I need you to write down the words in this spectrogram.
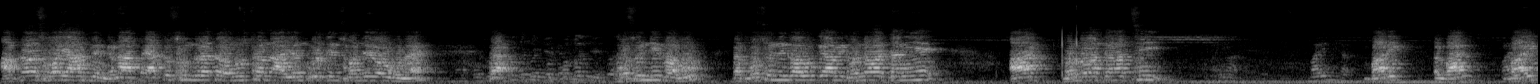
আপনারা সবাই আসবেন কেন আপনি এত সুন্দর একটা অনুষ্ঠান আয়োজন করেছেন সঞ্জয় বাবু তা- প্রসেনজিৎ বাবু তা প্রসেনজিৎ বাবুকে আমি ধন্যবাদ জানিয়ে আর ধন্যবাদ জানাচ্ছি বারিক বারিক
